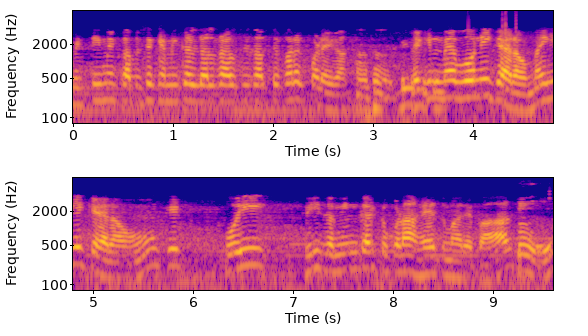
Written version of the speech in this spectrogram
मिट्टी में कब से केमिकल डल रहा है उस हिसाब से फ़र्क पड़ेगा। हाँ, हाँ, लेकिन मैं वो नहीं कह रहा हूँ। मैं ये कह रहा हूँ कि कोई भी ज़मीन का टुकड़ा है तुम्हारे पास हम्म।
